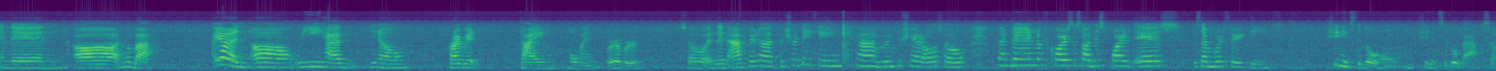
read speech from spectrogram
And then, uh, ano ba ba? Ayun, uh, we had, you know, private time moment, whatever. So, and then after that, picture taking. Yeah, I'm going to share also. And then, of course, the saddest part is December 30. She needs to go home. She needs to go back. So,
